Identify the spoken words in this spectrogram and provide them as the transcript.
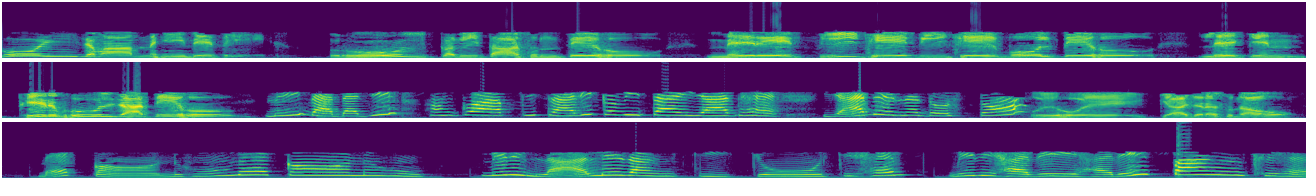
कोई जवाब नहीं देते। रोज कविता सुनते हो, मेरे पीछे पीछे बोलते हो, लेकिन फिर भूल जाते हो नहीं दादाजी हमको आपकी सारी कविताएँ याद है याद है ना दोस्तों ओए होए क्या जरा सुनाओ। मैं कौन हूँ मैं कौन हूँ? मेरी लाल रंग की चोंच है मेरी हरे हरे पंख है।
